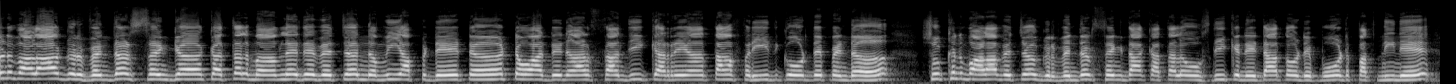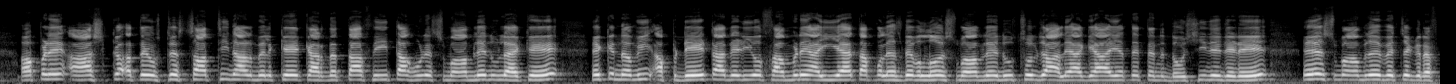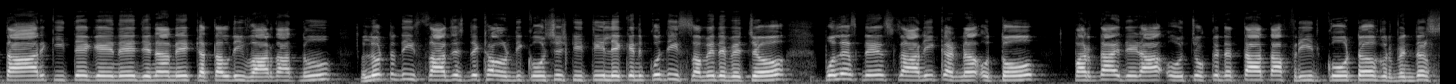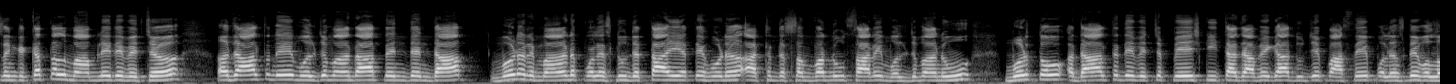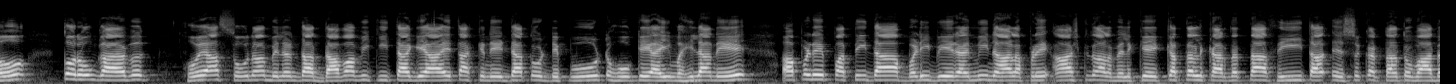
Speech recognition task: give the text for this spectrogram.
ਹੁਣ ਵਾਲਾ ਗੁਰਵਿੰਦਰ ਸਿੰਘ, ਕਤਲ ਮਾਮਲੇ ਦੇ ਵਿੱਚ ਨਵੀਂ ਅਪਡੇਟ ਤੁਹਾਡੇ ਨਾਲ ਸਾਂਝੀ ਕਰ ਰਹੇ ਹਾਂ ਤਾਂ ਫਰੀਦਕੋਟ ਦੇ ਪਿੰਡ ਸੁਖਨਵਾਲਾ ਵਿੱਚ ਗੁਰਵਿੰਦਰ ਸਿੰਘ ਦਾ ਕਤਲ। ਉਸ ਦੀ ਕੈਨੇਡਾ ਤੋਂ ਰਿਪੋਰਟ ਪਤਨੀ ਨੇ ਆਪਣੇ ਆਸ਼ਕ ਅਤੇ ਉਸਦੇ ਸਾਥੀ ਨਾਲ ਮਿਲ ਕੇ ਕਰ ਦਿੱਤਾ ਸੀ। ਤਾਂ ਹੁਣ ਇਸ ਮਾਮਲੇ ਨੂੰ ਲੈ ਕੇ ਇੱਕ ਨਵੀਂ ਅਪਡੇਟ ਆ ਜਿਹੜੀ ਉਹ ਸਾਹਮਣੇ ਆਈ ਹੈ। ਤਾਂ ਪੁਲਿਸ ਦੇ ਵੱਲੋਂ ਇਸ ਮਾਮਲੇ ਨੂੰ ਸੁਲਝਾ ਲਿਆ ਗਿਆ ਹੈ ਅਤੇ ਤਿੰਨ ਦੋਸ਼ੀ ਨੇ ਜਿਹੜੇ ਇਸ ਮਾਮਲੇ ਵਿੱਚ ਗ੍ਰਿਫਤਾਰ ਕੀਤੇ ਗਏ ਨੇ, ਜਿਨ੍ਹਾਂ ਨੇ ਕਤਲ ਦੀ ਵਾਰਦਾਤ ਨੂੰ ਲੁੱਟ ਦੀ ਸਾਜ਼ਿਸ਼ ਦਿਖਾਉਣ ਦੀ ਕੋਸ਼ਿਸ਼ ਕੀਤੀ, ਲੇਕਿਨ ਕੁਝ ਹੀ ਸਮੇਂ ਦੇ ਵਿੱਚ ਪੁਲਿਸ ਨੇ ਸਾਰੀ ਘਟਨਾ ਉੱਤੋਂ ਪਰਦਾ ਹੈ ਜਿਹੜਾ ਉਹ ਚੁੱਕ ਦਿੱਤਾ। ਤਾਂ ਫਰੀਦਕੋਟ ਗੁਰਵਿੰਦਰ ਸਿੰਘ ਕਤਲ ਮਾਮਲੇ ਦੇ ਵਿੱਚ ਅਦਾਲਤ ਨੇ ਮੁਲਜ਼ਮਾਂ ਦਾ 3 ਦਿਨ ਦਾ ਮੁੜ ਰਿਮਾਂਡ ਪੁਲਿਸ ਨੂੰ ਦਿੱਤਾ ਹੈ ਅਤੇ ਹੁਣ 8 ਦਸੰਬਰ ਨੂੰ ਸਾਰੇ ਮੁਲਜ਼ਮਾਂ ਨੂੰ ਮੁੜ ਤੋਂ ਅਦਾਲਤ ਦੇ ਵਿੱਚ ਪੇਸ਼ ਕੀਤਾ ਜਾਵੇਗਾ। ਦੂਜੇ ਪਾਸੇ ਪੁਲਿਸ ਦੇ ਵੱਲੋਂ ਘਰੋਂ ਗਾਇਬ ਹੋਇਆ ਸੋਨਾ ਮਿਲਣ ਦਾ ਦਾਵਾ ਵੀ ਕੀਤਾ ਗਿਆ ਹੈ। ਤਾਂ ਕੈਨੇਡਾ ਤੋਂ ਡਿਪੋਰਟ ਹੋ ਕੇ ਆਈ ਮਹਿਲਾ ਨੇ ਆਪਣੇ ਪਤੀ ਦਾ ਬੜੀ ਬੇਰਹਿਮੀ ਨਾਲ ਆਪਣੇ ਆਸ਼ਕ ਨਾਲ ਮਿਲ ਕੇ ਕਤਲ ਕਰ ਦਿੱਤਾ ਸੀ। ਤਾਂ ਇਸ ਘਟਨਾ ਤੋਂ ਬਾਅਦ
